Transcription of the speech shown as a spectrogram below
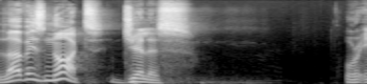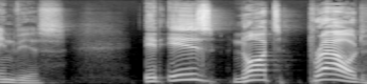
Love is not jealous or envious. It is not proud.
